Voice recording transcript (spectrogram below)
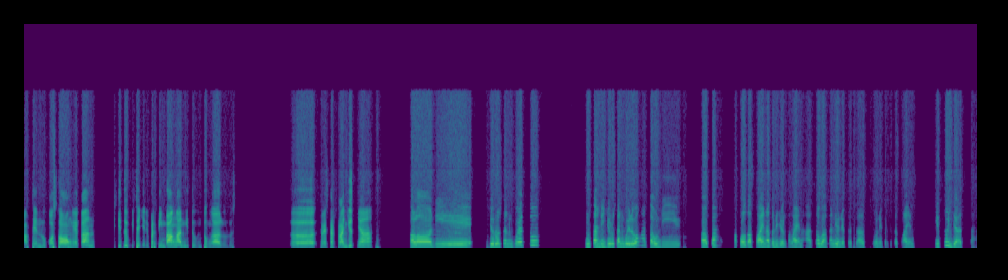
absen lu kosong ya kan. Di situ bisa jadi pertimbangan gitu untuk nggak lulus ke semester selanjutnya. Kalau di jurusan gue tuh entah di jurusan gue doang atau di apa fakultas lain atau di jurusan lain atau bahkan di universitas universitas lain itu jatah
